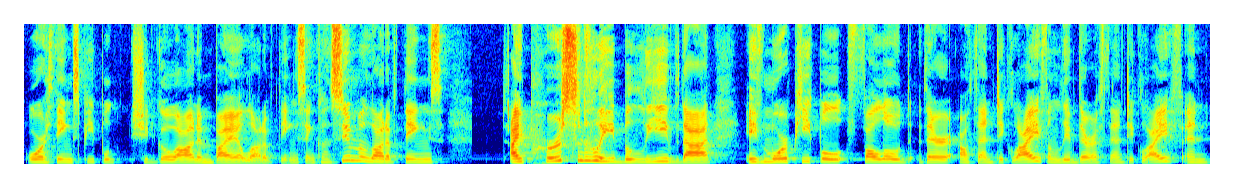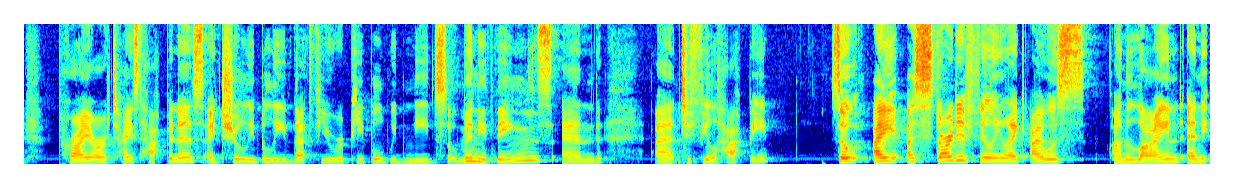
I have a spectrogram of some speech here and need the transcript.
or thinks people should go out and buy a lot of things and consume a lot of things. I personally believe that if more people followed their authentic life and lived their authentic life and prioritized happiness, I truly believe that fewer people would need so many things and uh, to feel happy. So I, I started feeling like I was unaligned and it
